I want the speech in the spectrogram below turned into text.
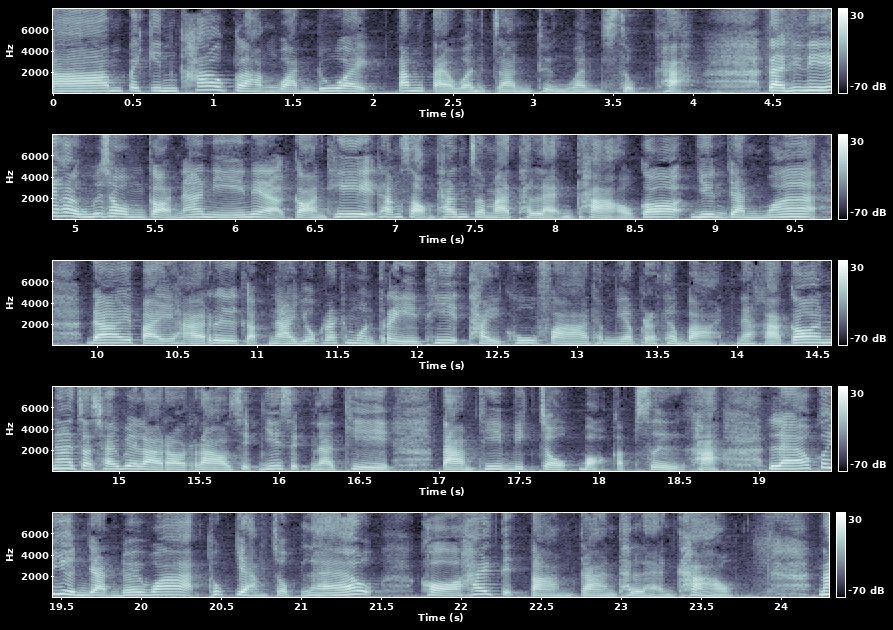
ตามไปกินข้าวกลางวันด้วย ตั้งแต่วันจันทร์ถึงวันศุกร์ค่ะ แต่ทีนี้ค่ะคุณผู้ชมก่อนหน้านี้เนี่ยก่อนที่ทั้งสองท่านจะมาแถลงข่าวก็ยืนยันว่าได้ไปหารือกับนายกรัฐมนตรีที่ไทยคู่ฟ้าทำเนียบรัฐบาลนะคะ ก็น่าจะใช้เวลาราวๆ 10-20 นาที ตามที่บิ๊กโจ๊กบอกกับสื่อค่ะ แล้วก็ยืนยันด้วยว่าทุกอย่างจบแล้ว ขอให้ติดตามการแถลงข่าว ใน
